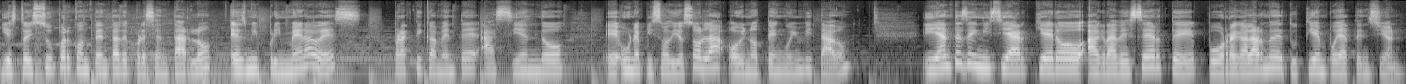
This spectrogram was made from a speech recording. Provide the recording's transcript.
y estoy súper contenta de presentarlo. Es mi primera vez prácticamente haciendo eh, un episodio sola. Hoy no tengo invitado. Y antes de iniciar, quiero agradecerte por regalarme de tu tiempo y atención.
